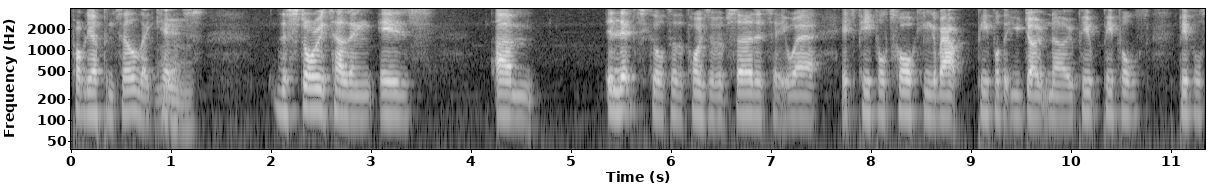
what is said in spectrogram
probably up until they kiss, the storytelling is um, elliptical to the point of absurdity, where it's people talking about people that you don't know, people, people, people.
